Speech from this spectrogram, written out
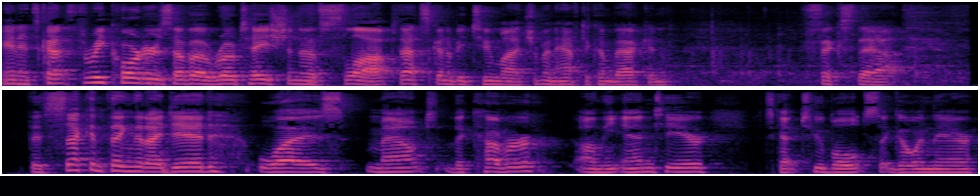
And it's got three quarters of a rotation of slop. That's gonna be too much. I'm gonna have to come back and fix that. The second thing that I did was mount the cover on the end here. It's got two bolts that go in there.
